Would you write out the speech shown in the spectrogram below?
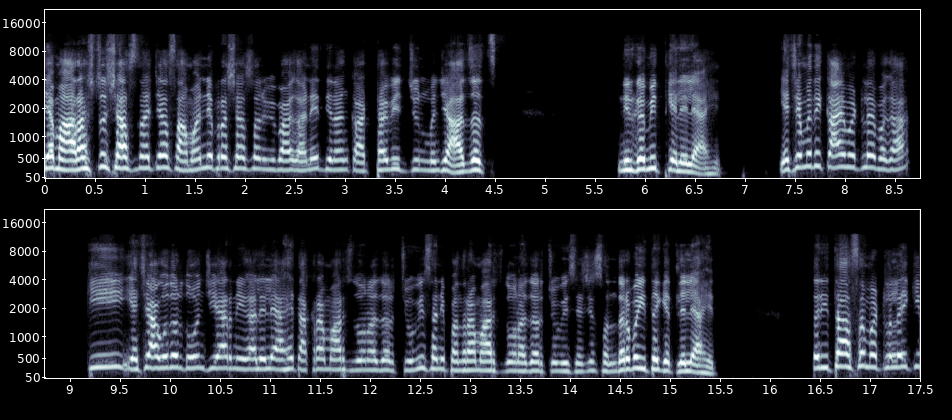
त्या महाराष्ट्र शासनाच्या सामान्य प्रशासन विभागाने दिनांक अठ्ठावीस जून म्हणजे आजच निर्गमित केलेल्या आहेत. याच्यामध्ये काय म्हटलंय बघा की याच्या अगोदर दोन जी आर निघालेले आहेत अकरा मार्च दोन हजार चोवीस आणि पंधरा मार्च दोन हजार चोवीस याचे संदर्भ इथे घेतलेले आहेत. तर इथं असं म्हटलेलं आहे की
